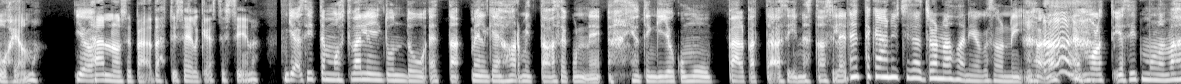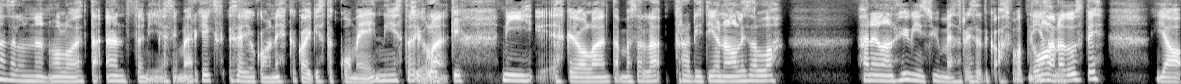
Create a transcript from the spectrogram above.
ohjelma. Joo. Hän on se päätähti selkeästi siinä. Ja sitten musta välillä tuntuu, että melkein harmittaa se, kun ne jotenkin joku muu pälpättää siinä. Sitä on silleen, näyttäkää nyt sitä Jonathania, kun se on niin ihana. mulla, ja sitten mulla on vähän sellainen olo, että Anthony esimerkiksi, se joka on ehkä kaikista komein niistä. Se jollain, Niin, ehkä jollain tämmöisellä traditionaalisella, hänellä on hyvin symmetriset kasvot niin on. sanotusti. Ja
